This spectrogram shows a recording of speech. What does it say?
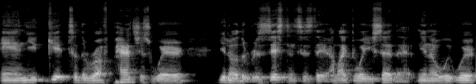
and you get to the rough patches where, you know, the resistance is there. I like the way you said that. You know, we, we're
